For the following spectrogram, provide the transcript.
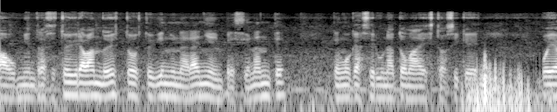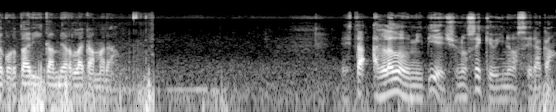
Wow, mientras estoy grabando esto estoy viendo una araña impresionante. Tengo que hacer una toma de esto, así que voy a cortar y cambiar la cámara. Está al lado de mi pie, yo no sé qué vino a hacer acá.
